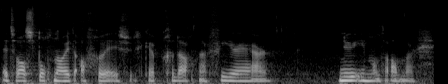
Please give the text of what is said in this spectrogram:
het was toch nooit afgewezen. Dus ik heb gedacht, na vier jaar, nu iemand anders.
